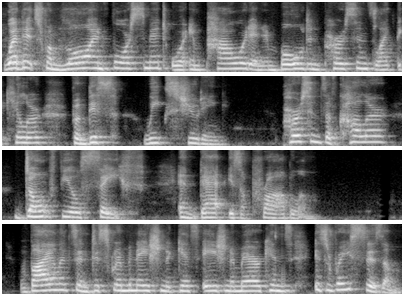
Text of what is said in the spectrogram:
Whether it's from law enforcement or empowered and emboldened persons like the killer from this week's shooting, persons of color don't feel safe, and that is a problem. Violence and discrimination against Asian Americans is racism,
